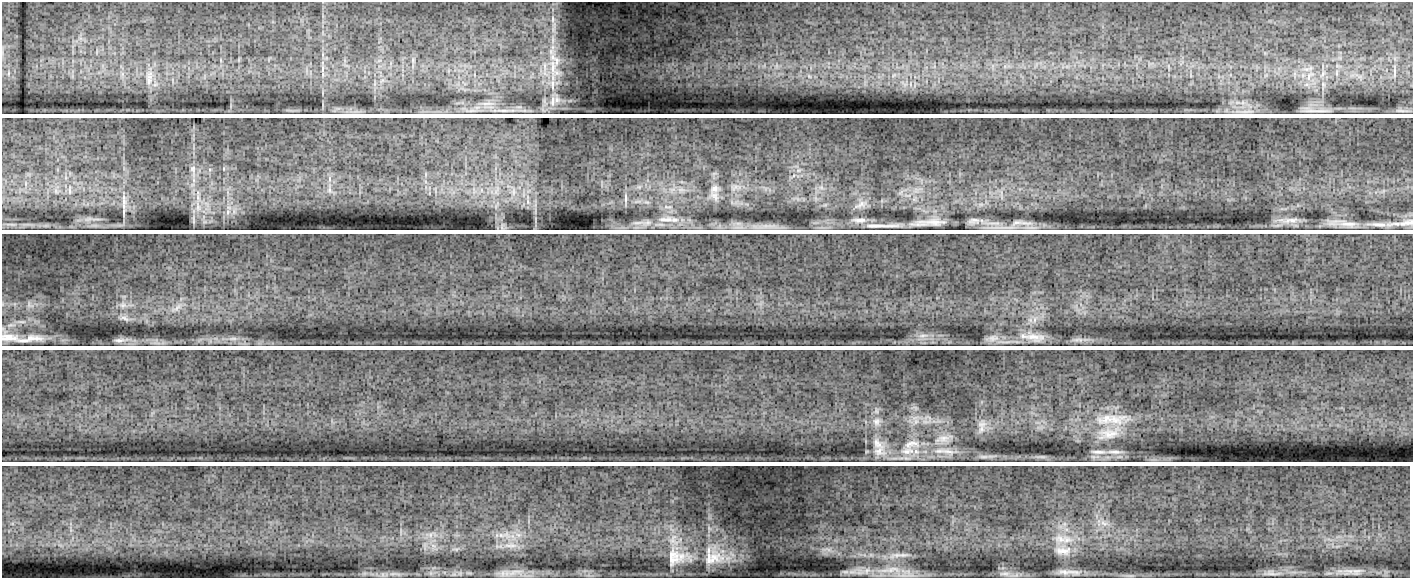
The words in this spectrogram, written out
Okay, and gonna do my clean thing. And then I'm gonna get it in the. I know y'all probably love it. But I don't do all that once you get the shower. I don't like it. I want my face to be clean. The jail because like I'm itching real good.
